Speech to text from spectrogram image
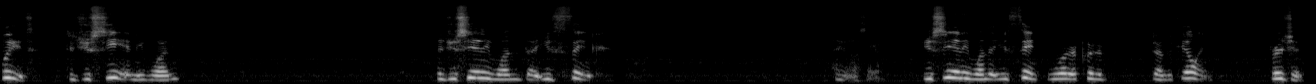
Fleet, did you see anyone? Did you see anyone that you think? Hang on a second. You see anyone that you think would or could have done the killing? Bridget,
